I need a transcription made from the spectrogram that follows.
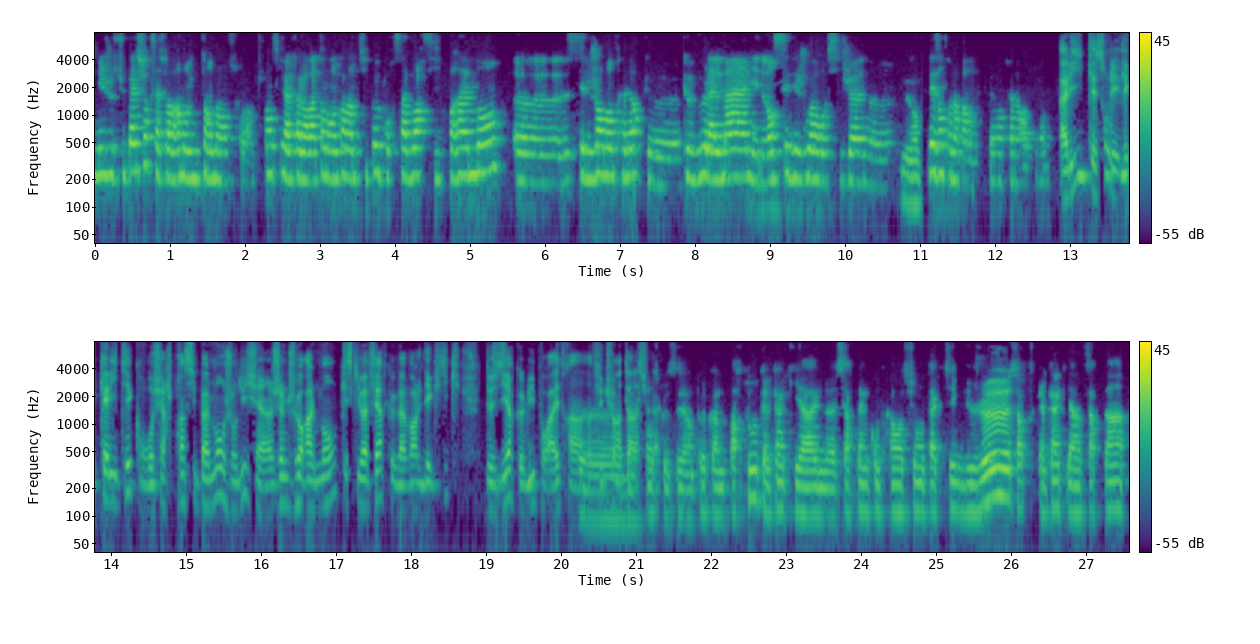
Mais je suis pas sûre que ça soit vraiment une tendance, quoi. Je pense qu'il va falloir attendre encore un petit peu pour savoir si vraiment euh, c'est le genre d'entraîneur que que veut l'Allemagne et de lancer des joueurs aussi jeunes, euh, des entraîneurs, pardon, des entraîneurs. Ali, quelles sont les, les qualités qu'on recherche principalement aujourd'hui chez un jeune joueur allemand Qu'est-ce qui va faire que va avoir le déclic de se dire que lui pourra être un, un Euh, futur bah, international Je pense que c'est un peu comme partout, quelqu'un qui a une certaine compréhension tactique du jeu, quelqu'un qui a un certain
